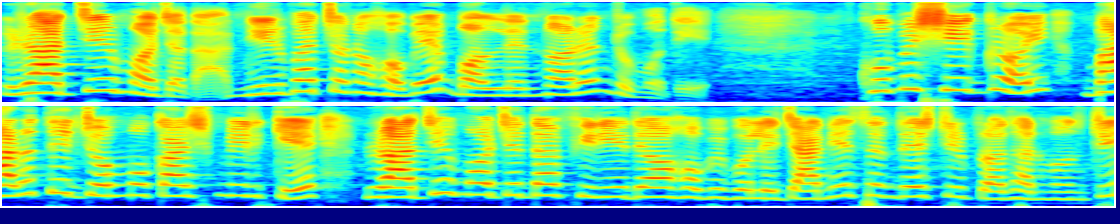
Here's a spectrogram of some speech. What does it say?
রাজ্যের মর্যাদা। নির্বাচনও হবে, বললেন নরেন্দ্র মোদী। খুবই শীঘ্রই ভারতের জম্মু কাশ্মীরকে রাজ্যের মর্যাদা ফিরিয়ে দেওয়া হবে বলে জানিয়েছেন দেশটির প্রধানমন্ত্রী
